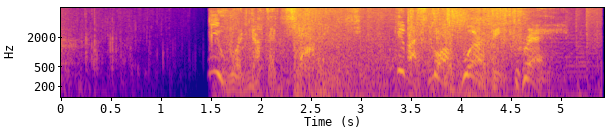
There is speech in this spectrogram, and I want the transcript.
You were not a challenge! Give us more worthy prey!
